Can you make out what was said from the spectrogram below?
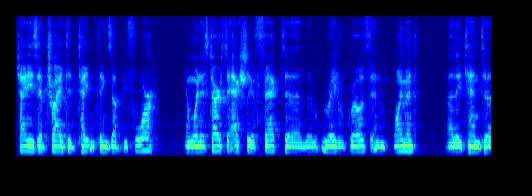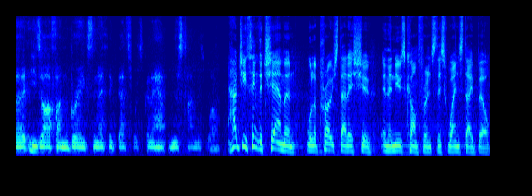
Chinese have tried to tighten things up before. And when it starts to actually affect uh, the rate of growth and employment, uh, they tend to ease off on the brakes. And I think that's what's going to happen this time as well. How do you think the chairman will approach that issue in the news conference this Wednesday, Bill?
